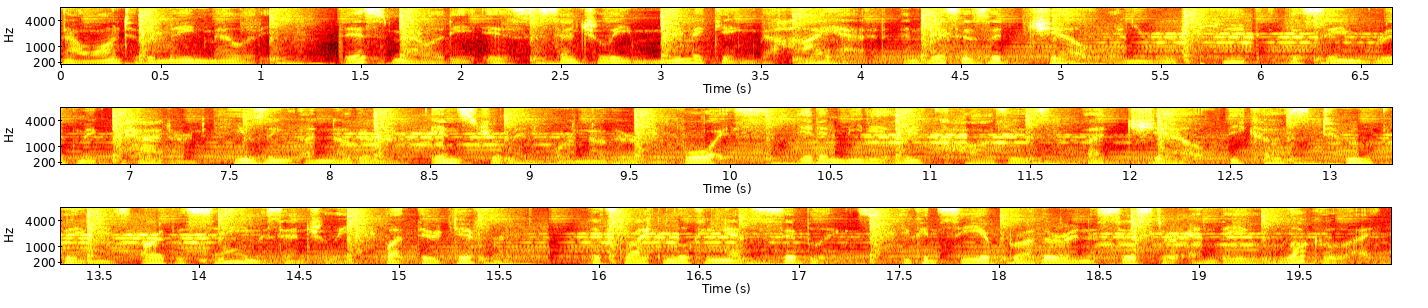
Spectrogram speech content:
Now onto the main melody. This melody is essentially mimicking the hi-hat, and this is a gel when you repeat the same rhythmic pattern using another instrument or another voice. It immediately causes a gel because two things are the same essentially, but they're different. It's like looking at siblings. You can see a brother and a sister and they look alike.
